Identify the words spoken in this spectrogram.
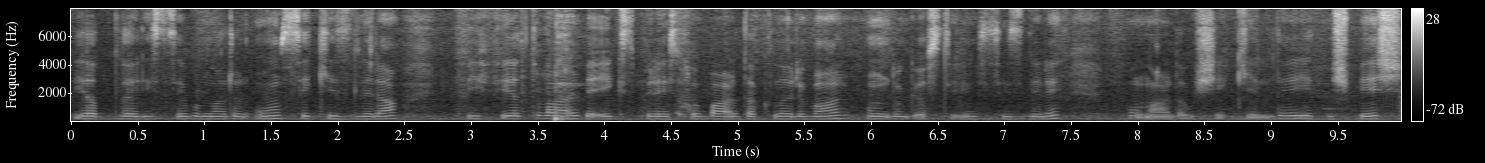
Fiyatları ise bunların 18 lira bir fiyatı var ve espresso bardakları var. Onu da göstereyim sizlere. Bunlar da bu şekilde 75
